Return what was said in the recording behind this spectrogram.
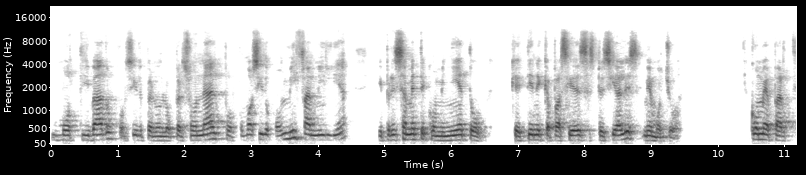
motivado, por decir, pero en lo personal, por cómo ha sido con mi familia y precisamente con mi nieto que tiene capacidades especiales, me Ochoa. Come aparte.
